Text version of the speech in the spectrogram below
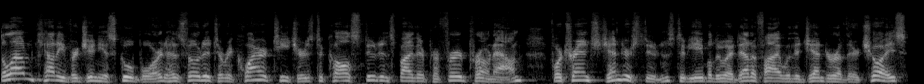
The Loudoun County, Virginia School Board has voted to require teachers to call students by their preferred pronoun for transgender students to be able to identify with the gender of their choice,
